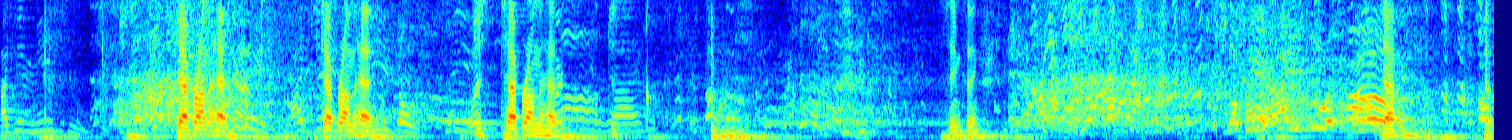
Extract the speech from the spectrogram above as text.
I didn't mean to. Tap her on the head. Tap her on the head. Just tap her on the head. Just same thing. Tap. tap.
